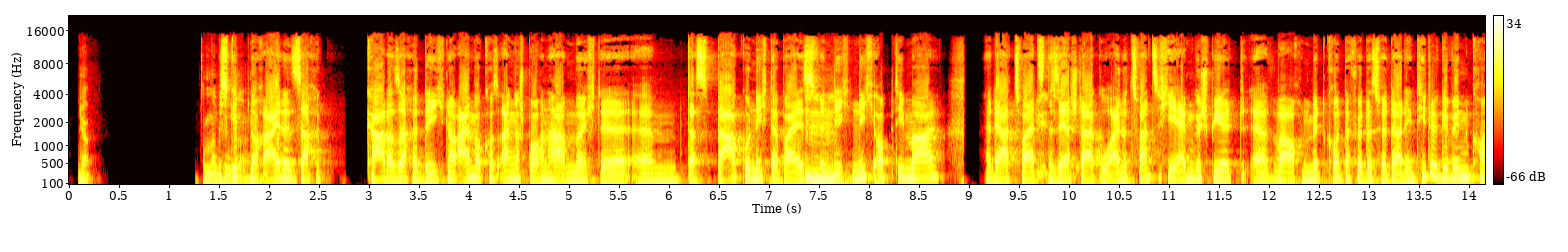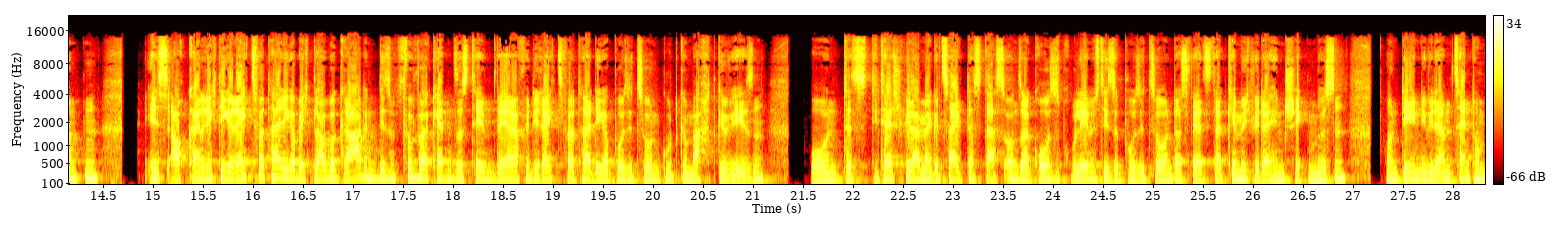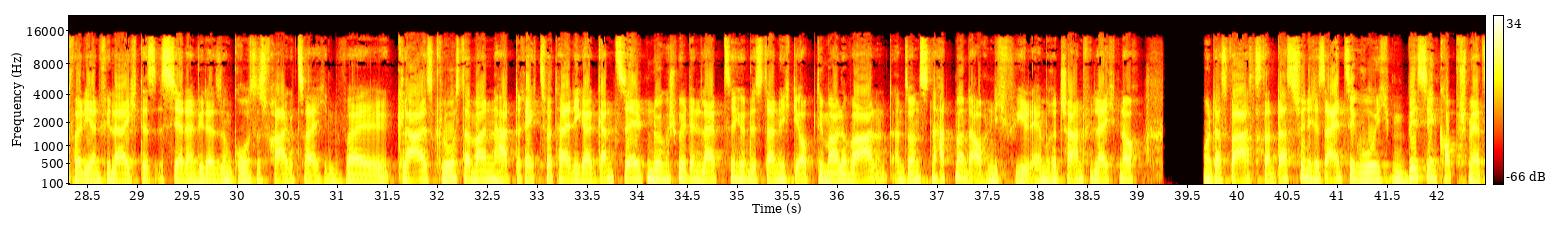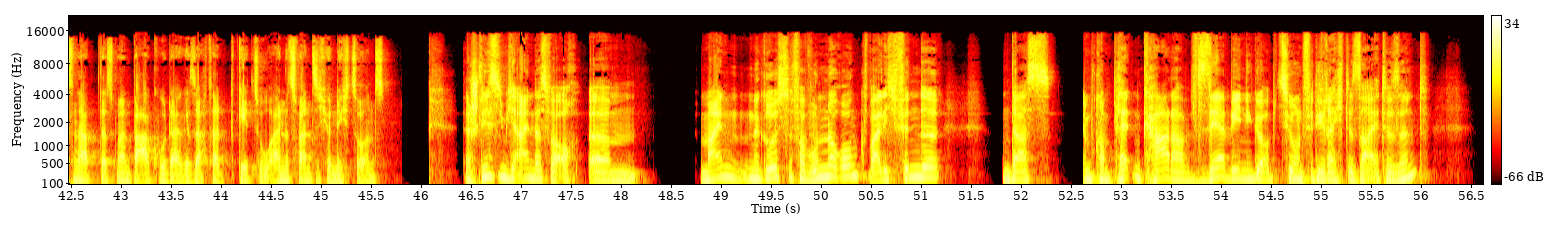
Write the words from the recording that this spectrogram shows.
Es so gibt sagen. noch eine Sache, Kadersache, die ich noch einmal kurz angesprochen haben möchte. Ähm, dass Baku nicht dabei ist, mhm. finde ich nicht optimal. Der hat zwar jetzt eine sehr starke U21 EM gespielt, er war auch ein Mitgrund dafür, dass wir da den Titel gewinnen konnten. Ist auch kein richtiger Rechtsverteidiger, aber ich glaube, gerade in diesem Fünferkettensystem wäre er für die Rechtsverteidigerposition gut gemacht gewesen. Und das, die Testspiele haben ja gezeigt, dass das unser großes Problem ist, diese Position, dass wir jetzt da Kimmich wieder hinschicken müssen und den wieder im Zentrum verlieren vielleicht. Das ist ja dann wieder so ein großes Fragezeichen, weil klar ist, Klostermann hat Rechtsverteidiger ganz selten nur gespielt in Leipzig und ist da nicht die optimale Wahl und ansonsten hat man da auch nicht viel. Emre Can vielleicht noch. Und das war's dann. Das finde ich das Einzige, wo ich ein bisschen Kopfschmerzen habe, dass man Baku da gesagt hat, geht zu U21 und nicht zu uns. Da schließe ich mich ein, das war auch ähm, meine größte Verwunderung, weil ich finde, dass im kompletten Kader sehr wenige Optionen für die rechte Seite sind,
